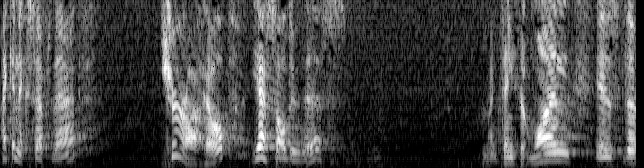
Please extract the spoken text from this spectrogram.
I can accept that. Sure, I'll help. Yes, I'll do this. You might think that one is the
